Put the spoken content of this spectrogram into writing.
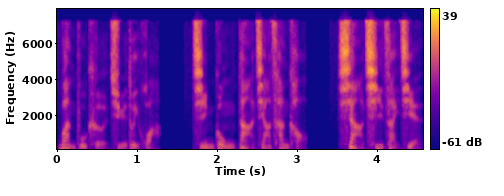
万不可绝对化，仅供大家参考。下期再见。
